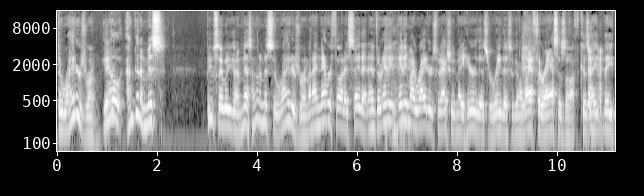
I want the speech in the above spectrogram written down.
the writers' room. You Yeah. know, I'm gonna miss. People say, "What are you gonna miss?" I'm gonna miss the writers' room, and I never thought I'd say that. And if there are any any of my writers who actually may hear this or read this are gonna laugh their asses off because they, they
